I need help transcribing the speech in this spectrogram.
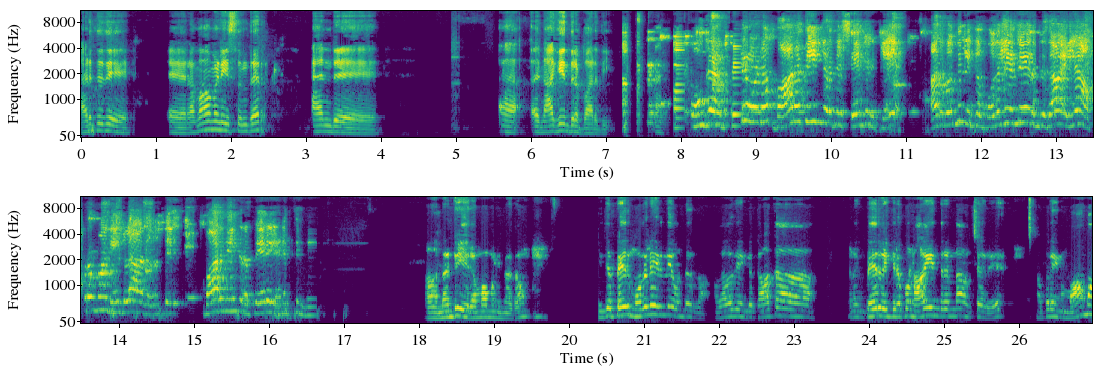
அடுத்தது ரமாமணி சுந்தர் அண்ட் நாகேந்திர பாரதி. உங்க பேரோட பாரதிங்கிறது சேர்ந்திருக்கு அது வந்து நீங்க முதல்ல இருந்தே இருந்ததா? இல்ல அப்புறமா நீங்களா அதை வந்து பாரதிங்கிற பேரை எடுத்தீங்க ஆ, நன்றி ரமாமணி மேடம். இந்த பேர் முதல்ல இருந்தே வந்ததுதான். அதாவது எங்க தாத்தா எனக்கு பேர் வைக்கிறப்போ நாகேந்திரன் தான் வச்சாரு. அப்புறம் எங்க மாமா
